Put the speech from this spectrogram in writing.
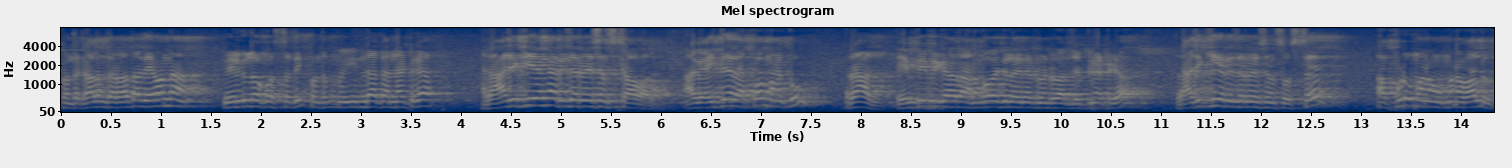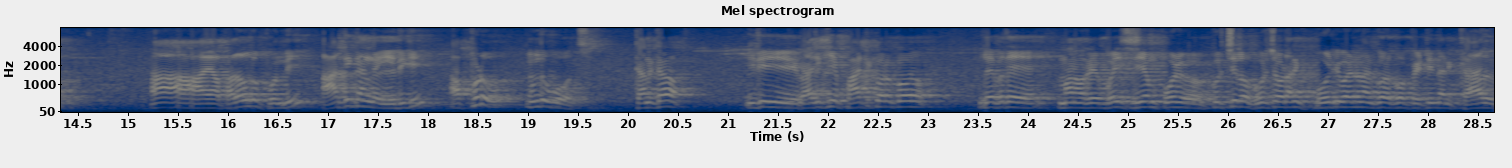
కొంతకాలం తర్వాత అది ఏమన్నా వెలుగులోకి వస్తుంది. కొంత ఇందాక అన్నట్టుగా రాజకీయంగా రిజర్వేషన్స్ కావాలి. అవి అయితే తప్ప మనకు రాదు. ఎంపీపీ గారు అనుభవజ్ఞులైనటువంటి వారు చెప్పినట్టుగా రాజకీయ రిజర్వేషన్స్ వస్తే అప్పుడు మనం మన వాళ్ళు ఆయా పదవులు పొంది ఆర్థికంగా ఎదిగి అప్పుడు ముందుకు పోవచ్చు. కనుక ఇది రాజకీయ పార్టీ కొరకు లేకపోతే మనం రేపు పోయి సీఎం పో కుర్చీలో కూర్చోవడానికి పోటీ పడడానికి కొరకో పెట్టిందని కాదు.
